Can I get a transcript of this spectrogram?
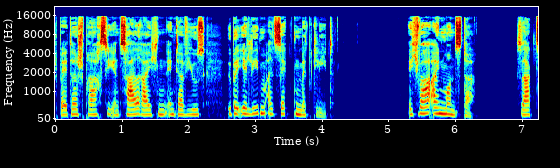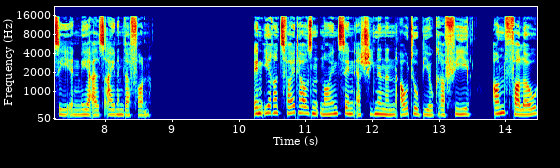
Später sprach sie in zahlreichen Interviews über ihr Leben als Sektenmitglied. Ich war ein Monster, sagt sie in mehr als einem davon. In ihrer 2019 erschienenen Autobiografie Unfollow,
